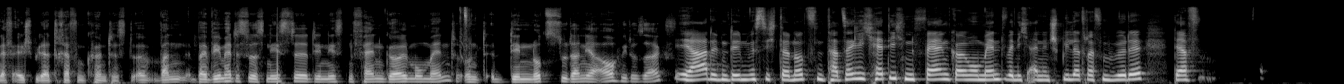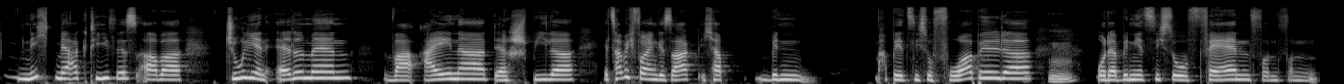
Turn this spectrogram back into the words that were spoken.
NFL-Spieler treffen könntest. Äh, wann, bei wem hättest du das nächste, den nächsten Fangirl-Moment? Und den nutzt du dann ja auch, wie du sagst? Ja, den, den müsste ich da nutzen. Tatsächlich hätte ich einen Fangirl-Moment, wenn ich einen Spieler treffen würde, der nicht mehr aktiv ist, aber Julian Edelman war einer der Spieler. Jetzt habe ich vorhin gesagt, ich hab, bin habe jetzt nicht so Vorbilder mhm. oder bin jetzt nicht so Fan von, von,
